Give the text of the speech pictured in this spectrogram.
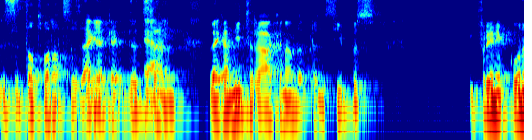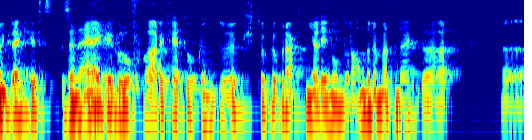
is het dat wat ze zeggen. Kijk, dit ja. zijn, wij gaan niet raken aan de principes. Het Verenigd Koninkrijk heeft zijn eigen geloofwaardigheid ook een deuk toegebracht. Niet alleen onder andere met de uh,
